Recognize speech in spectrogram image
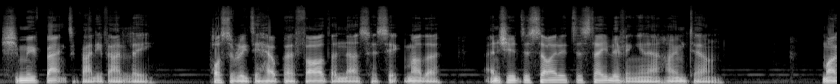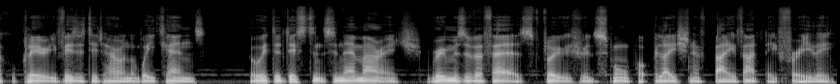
she moved back to Ballyvadlea, possibly to help her father nurse her sick mother, and she had decided to stay living in her hometown. Michael Cleary visited her on the weekends but with the distance in their marriage, rumours of affairs flew through the small population of Ballyvadlea freely.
